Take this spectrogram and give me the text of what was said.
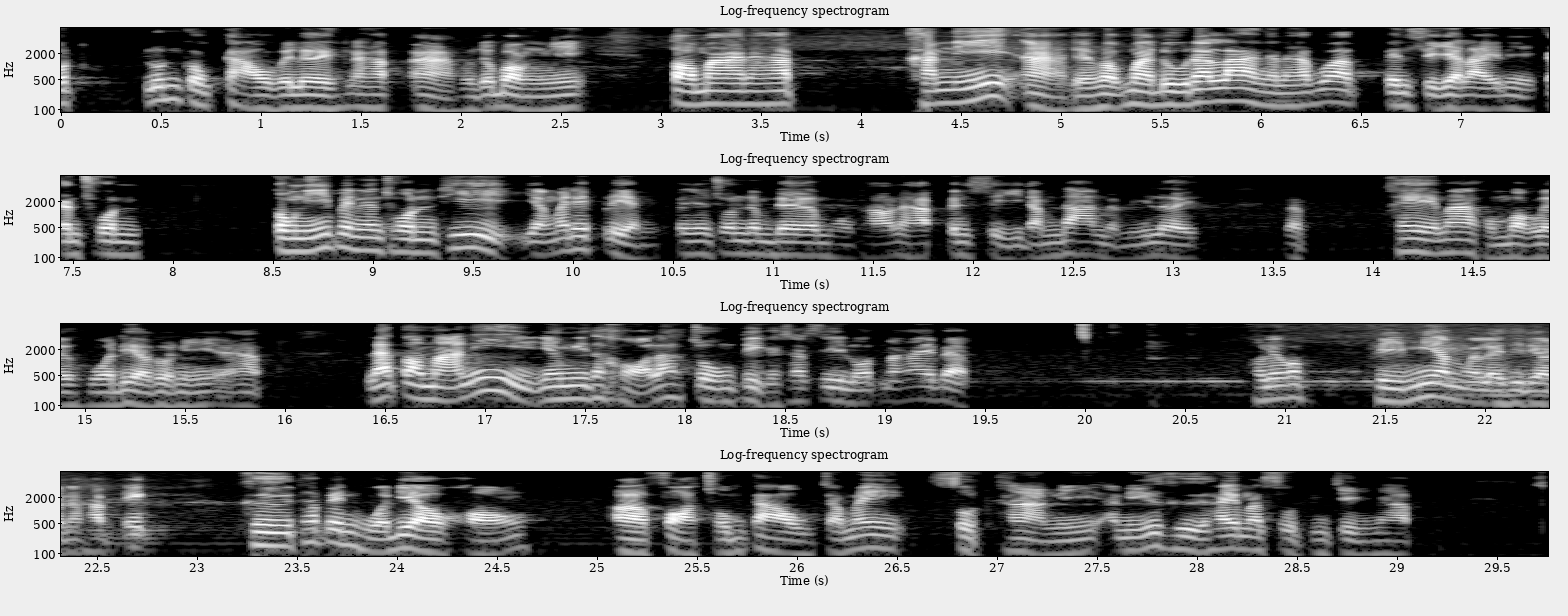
รถรุ่นเก่าๆไปเลยนะครับอ่าผมจะบอกอย่างนี้ต่อมานะครับคันนี้อ่าเดี๋ยวเรามาดูด้านล่างกันนะครับ ว่าเป็นสีอะไรนี่กันชน ตรงนี้เป็นกันชนที่ยังไม่ได้เปลี่ยนเป็นกันชนเดิมๆของเขานะครับ เป็นสีดำด้านแบบนี้เลย แบบเท่มากผมบอกเลยหัวเดียวตัวนี้นะครับ และต่อมานี่ยังมีตะขอลากจูงติดกับชัสซีรถมาให้แบบเขาเรียกว่าพรีเมียมกันเลยทีเดียวนะครับ X คือถ้าเป็นหัวเดียวของฟอร์ดโฉมเก่าจะไม่สุดขนาดนี้ อันนี้ก็คือให้มาสุดจริง ๆ นะครับ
